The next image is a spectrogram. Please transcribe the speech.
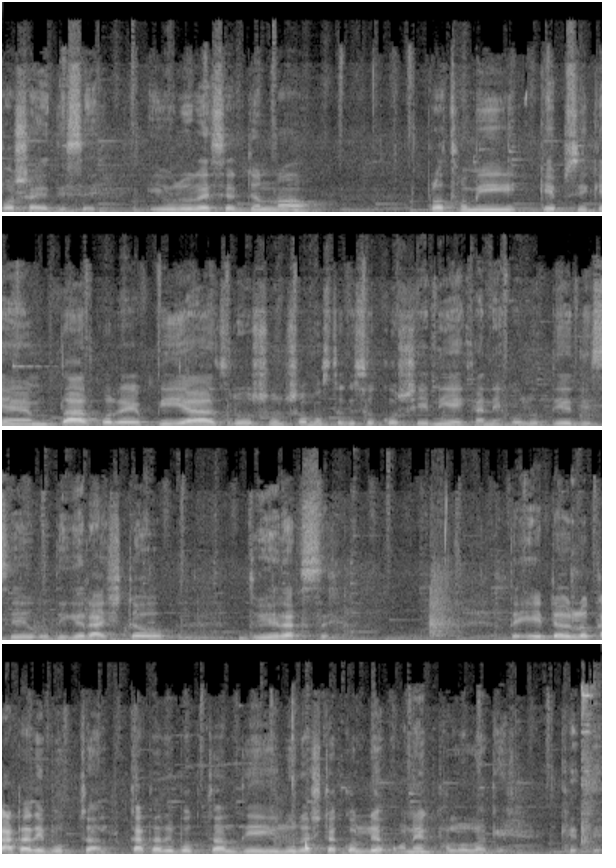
বসায় দিছে। ইউলু রাইসের জন্য প্রথমেই ক্যাপসিকাম, তারপরে পেঁয়াজ, রসুন, সমস্ত কিছু কষিয়ে নিয়ে এখানে হলুদ দিয়ে দিছে। ওদিকে রাইসটাও ধুয়ে রাখছে। তো এটা হলো কাটারি বক চাল। কাটারি বক চাল দিয়ে ইউলো রাইসটা করলে অনেক ভালো লাগে খেতে।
